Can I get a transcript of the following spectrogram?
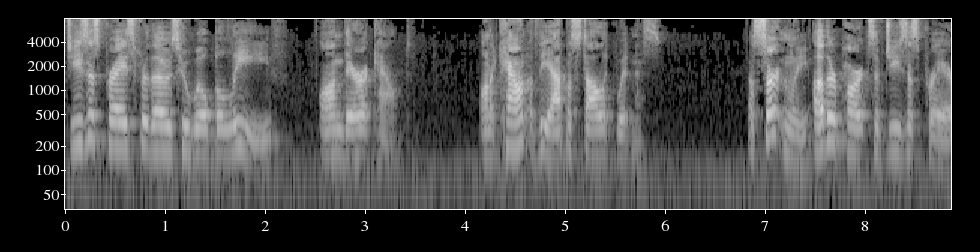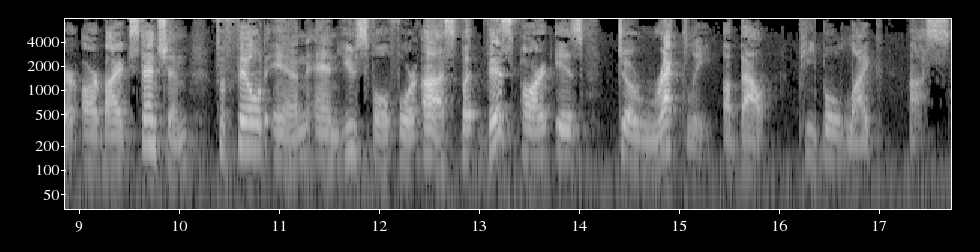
Jesus prays for those who will believe on their account, on account of the apostolic witness. Now, certainly, other parts of Jesus' prayer are by extension fulfilled in and useful for us, but this part is directly about people like us.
